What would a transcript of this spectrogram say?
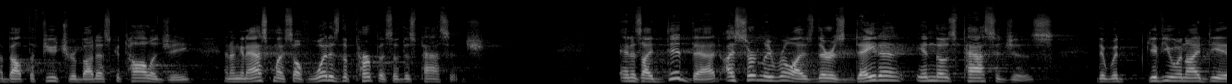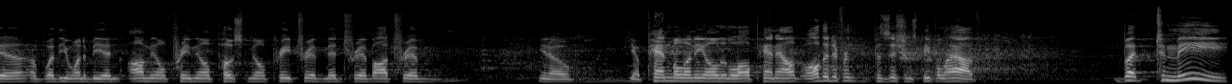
about the future, about eschatology, and I'm going to ask myself, what is the purpose of this passage? And as I did that, I certainly realized there is data in those passages that would give you an idea of whether you want to be an amill, premill, post-mill, pre-trib, mid-trib, all-trib, you know, you know, pan-millennial, it'll all pan out, all the different positions people have. But to me,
